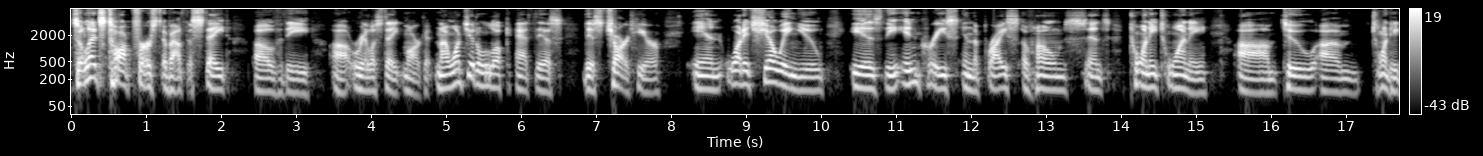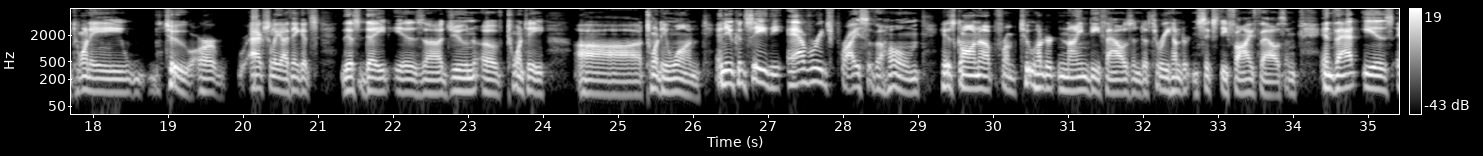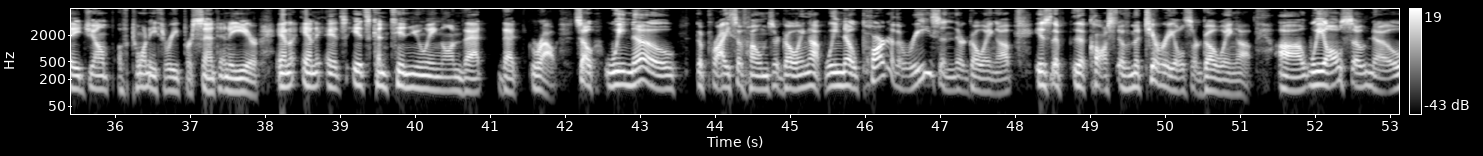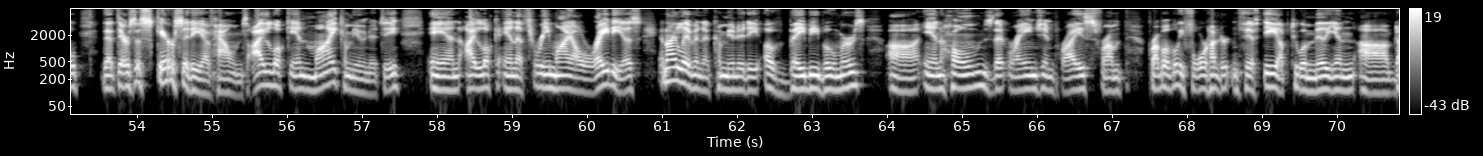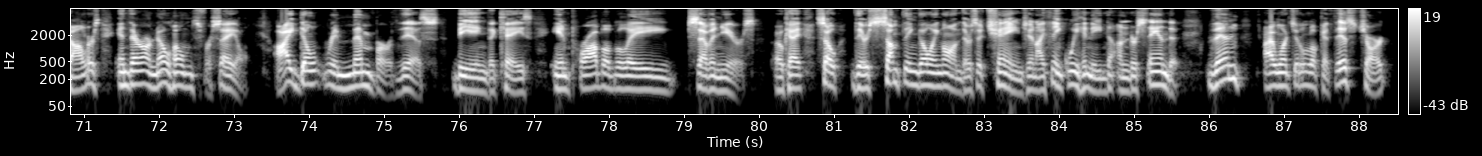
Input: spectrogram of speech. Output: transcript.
So let's talk first about the state of the uh, real estate market. And I want you to look at this, this chart here. And what it's showing you is the increase in the price of homes since 2020 um, to um, 2022, or actually, I think it's this date is uh, June of 20 uh, 21. And you can see the average price of the home has gone up from 290,000 to 365,000. And that is a jump of 23% in a year. And, and it's, it's continuing on that that route. So we know the price of homes are going up. We know part of the reason they're going up is the, the cost of materials are going up. Uh, we also know that there's a scarcity of homes. I look in my community and I look in a three mile radius and I live in a community of baby boomers uh, in homes that range in price from probably 450 up to a million uh, dollars. And there are no homes for sale. I don't remember this being the case in probably seven years. Okay. So there's something going on. There's a change. And I think we need to understand it. Then I want you to look at this chart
